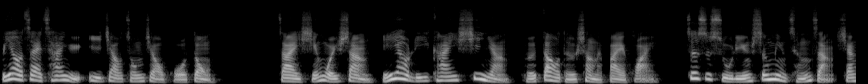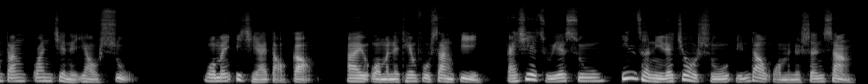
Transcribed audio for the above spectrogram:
不要再参与异教宗教活动，在行为上也要离开信仰和道德上的败坏，这是属灵生命成长相当关键的要素。我们一起来祷告，爱我们的天父上帝，感谢主耶稣，因着你的救赎临到我们的身上，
